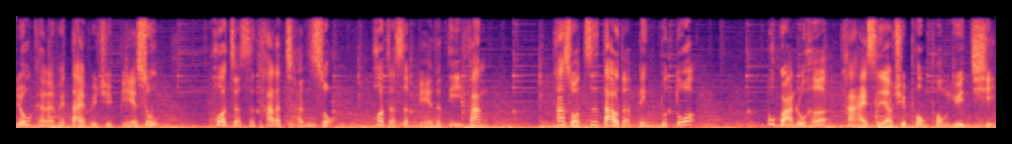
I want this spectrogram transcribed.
有可能会带回去别墅，或者是他的诊所，或者是别的地方。他所知道的并不多。不管如何，他还是要去碰碰运气。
